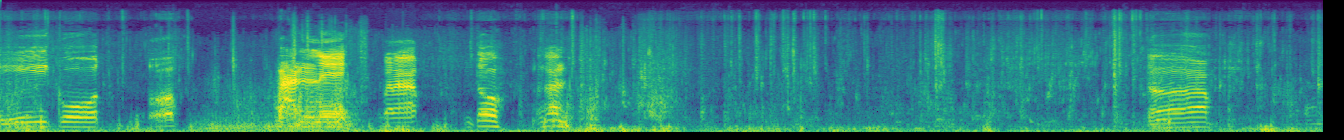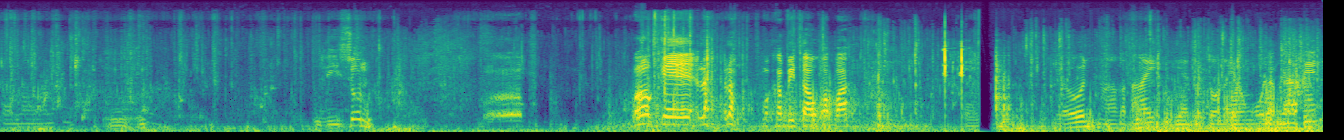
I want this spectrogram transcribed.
Ikot. Op. Balik. Para ito. Tanggal. Up. Mm. Lison. Op. Okay, ala, ala, makabitaw ka pa. Yun, mga katangay. Yan, ito na yung ulam natin.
